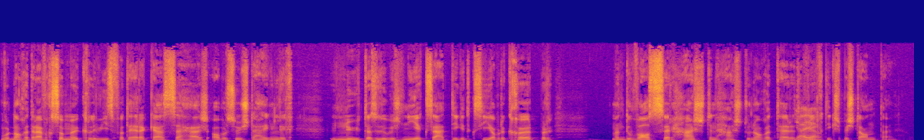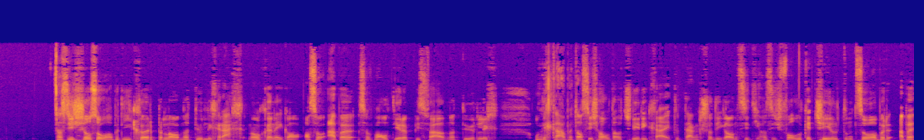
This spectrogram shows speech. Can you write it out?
wo du nachher einfach so möglicherweise von der gegessen hast, aber sonst eigentlich nichts. Also du bist nie gesättigt gewesen, aber der Körper, wenn du Wasser hast, dann hast du nachher den Ja, ja. wichtigsten Bestandteil. Das ist schon so, aber dein Körper lässt natürlich recht nach, egal. Also eben, sobald dir etwas fehlt natürlich. Und ich glaube, das ist halt auch die Schwierigkeit. Du denkst schon die ganze Zeit, ja, es ist voll gechillt und so, aber eben,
